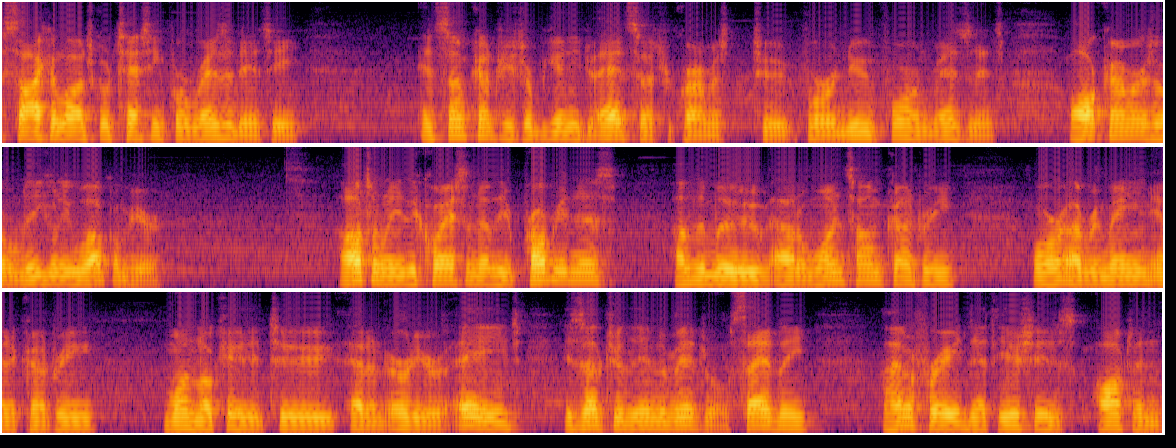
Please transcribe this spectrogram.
psychological testing for residency, and some countries are beginning to add such requirements to for new foreign residents, all comers are legally welcome here. Ultimately, the question of the appropriateness of the move out of one's home country or of remaining in a country one located to at an earlier age is up to the individual. Sadly, I am afraid that the issue is often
